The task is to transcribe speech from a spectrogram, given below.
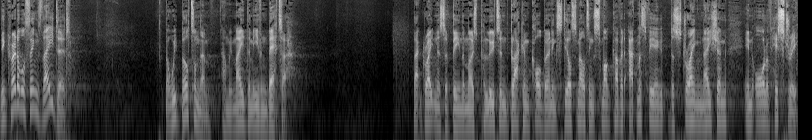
the incredible things they did. But we built on them and we made them even better. That greatness of being the most pollutant, blackened, coal burning, steel smelting, smog covered, atmosphere destroying nation in all of history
